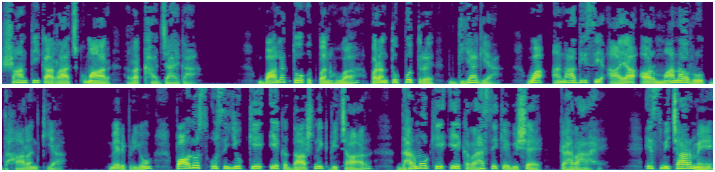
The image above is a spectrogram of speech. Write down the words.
शांति का राजकुमार रखा जाएगा। बालक तो उत्पन्न हुआ, परंतु पुत्र दिया गया। वह अनादि से आया और मानव रूप धारण किया। मेरे प्रियो, पॉलुस उस युग के एक दार्शनिक विचार, धर्मों के एक रहस्य के विषय कह रहा है। इस विचार में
